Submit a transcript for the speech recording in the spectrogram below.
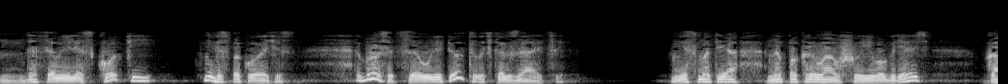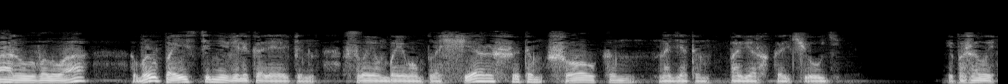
да целый лес копий, не беспокойтесь, бросятся улепетывать, как зайцы. Несмотря на покрывавшую его грязь, Карл Валуа был поистине великолепен в своем боевом плаще, расшитом шелком, надетым поверх кольчуги. И, пожалуй,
